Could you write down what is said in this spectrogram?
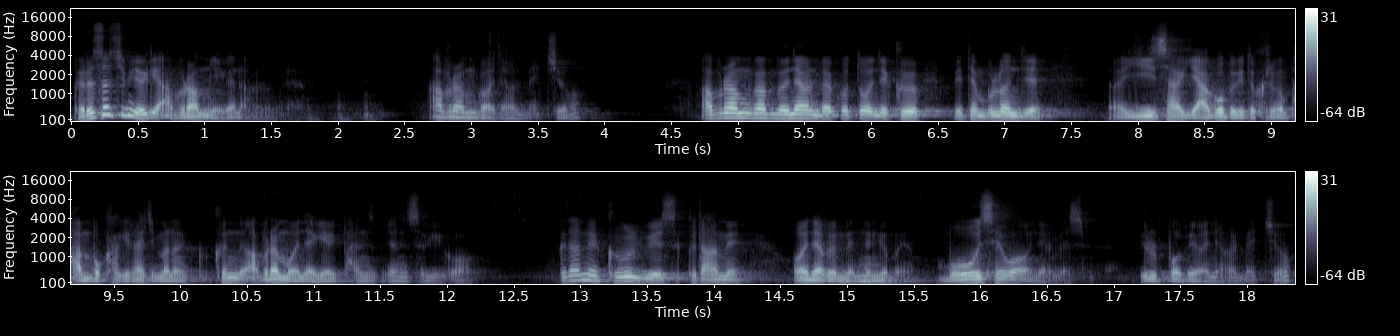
그래서 지금 여기 아브라함 얘기가 나오는 거예요. 아브라함과 언약을 맺죠. 아브라함과 언약을 맺고 또 이제 그 밑에 물론 이제 이삭, 야곱에게도 그런 걸 반복하긴 하지만 그건 아브라함 언약의 반연속이고 그 다음에 그걸 위해서 그 다음에 언약을 맺는 게 뭐예요? 모세와 언약을 맺습니다. 율법의 언약을 맺죠.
